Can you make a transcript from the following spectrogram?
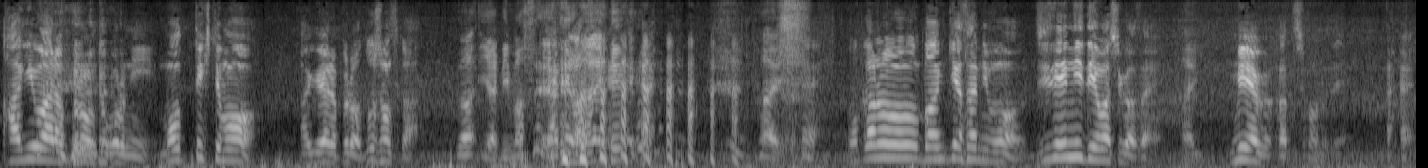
萩原プロのところに 持ってきても萩原プロはどうしますか、はやりますやりますはいはい。ね。他の板金屋さんにも事前に電話してください。はい。迷惑がかかってしまうので、はい、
